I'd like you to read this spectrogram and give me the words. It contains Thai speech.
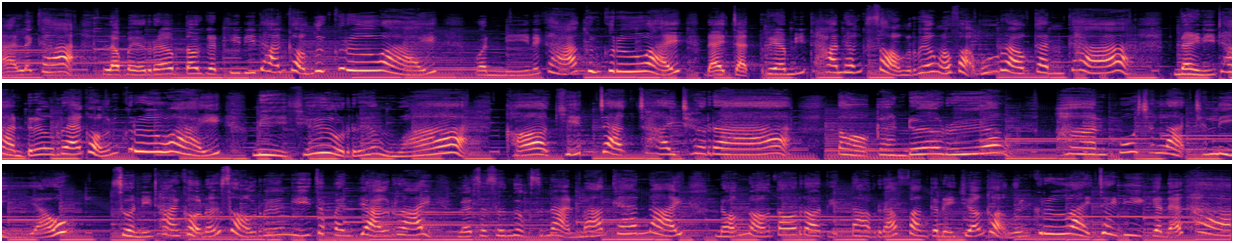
เอาละค่ะ เราไปเริ่มต้นกันที่นิทานของคุณครูไหว วันนี้นะคะ คุณครูไหวได้จัดเตรียมนิทานทั้งสองเรื่องมาฝากพวกเรากันค่ะ ในนิทานเรื่องแรกของคุณครูไหว มีชื่อเรื่องว่า ข้อคิดจากชายชรา ต่อกันด้วยเรื่องหานผู้ฉลาดเฉลียว ส่วนนิทานของทั้งสองเรื่องนี้จะเป็นอย่างไร และจะสนุกสนานมากแค่ไหน น้องๆต้องรอติดตามรับฟังกันในช่วงของคุณครูไหวใจดีกันนะคะ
